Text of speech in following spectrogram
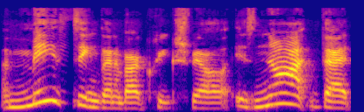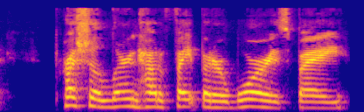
amazing then about Kriegspiel is not that Prussia learned how to fight better wars by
